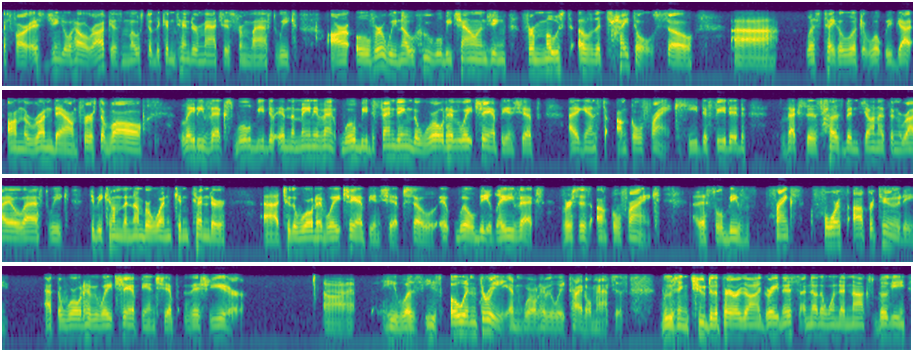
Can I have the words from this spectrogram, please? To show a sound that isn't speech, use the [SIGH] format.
as far as Jingle Hell Rock, as most of the contender matches from last week are over. We know who will be challenging for most of the titles. So, uh, let's take a look at what we've got on the rundown. First of all, Lady Vexx will be de- in the main event. Will be defending the World Heavyweight Championship against Uncle Frank. He defeated Vexx's husband Jonathan Ryo last week to become the number one contender uh, to the World Heavyweight Championship. So it will be Lady Vexx versus Uncle Frank. Uh, this will be Frank's fourth opportunity at the World Heavyweight Championship this year. Uh, he was he's 0 and 3 in world heavyweight title matches, losing two to the Paragon of Greatness, another one to Knox Boogie.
